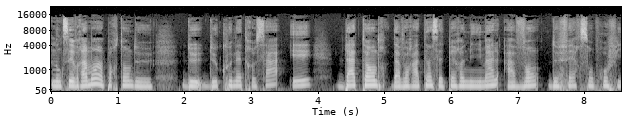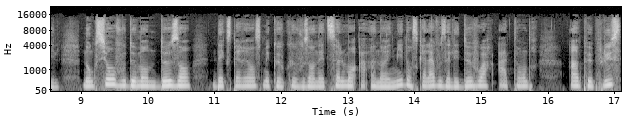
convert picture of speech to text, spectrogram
Donc c'est vraiment important de, connaître ça et d'attendre d'avoir atteint cette période minimale avant de faire son profil. Donc si on vous demande deux ans d'expérience mais que vous en êtes seulement à un an et demi, dans ce cas-là, vous allez devoir attendre un peu plus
